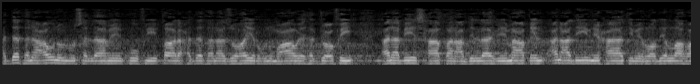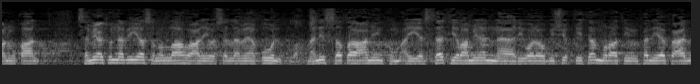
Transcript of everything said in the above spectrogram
حدثنا عون بن سلام الكوفي قال حدثنا زهير بن معاوية الجعفي عن أبي إسحاق عن عبد الله بن معقل عن عدي بن حاتم رضي الله عنه قال سمعت النبي صلى الله عليه وسلم يقول من استطاع منكم أن يستتر من النار ولو بشق تمرة فليفعل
